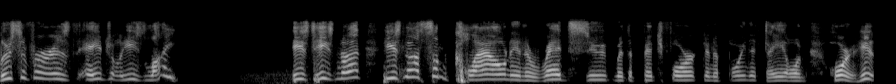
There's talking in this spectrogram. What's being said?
Lucifer is the angel. He's light. He's he's not he's not some clown in a red suit with a pitchfork and a pointed tail and horn. He,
